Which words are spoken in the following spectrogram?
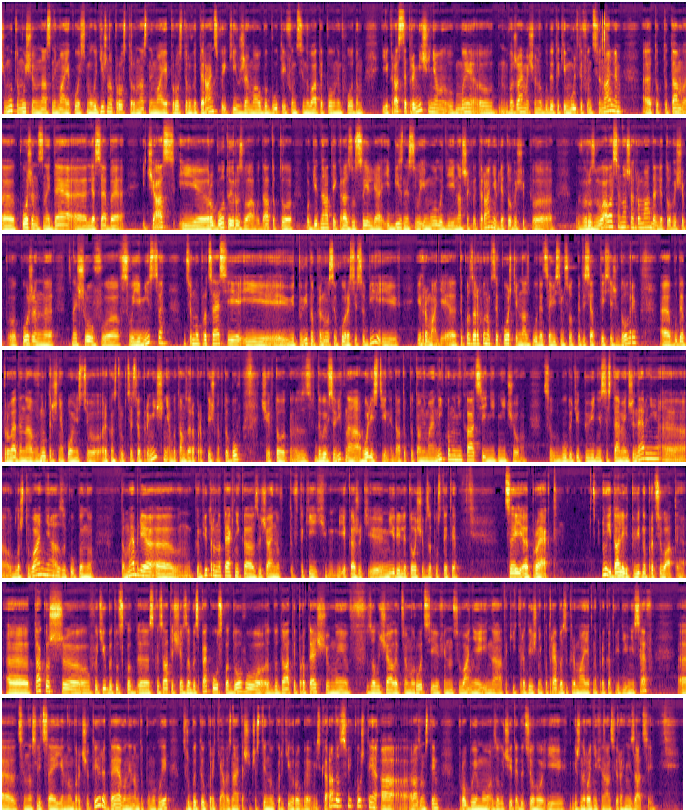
Чому? Тому що в нас немає якогось молодіжного простору, в нас немає простору ветеранського, який вже мав би бути і функціонувати повним ходом. І якраз це приміщення ми е, вважаємо, що воно буде таким мультифункціональним, Е, тобто там е, кожен знайде для себе і час, і роботу, і розвагу. Да? Тобто об'єднати якраз зусилля і бізнесу, і молоді, і наших ветеранів для того, щоб розвивалася наша громада, для того, щоб е, кожен е, знайшов е, своє місце у цьому процесі і відповідно приносив користь і собі, і, і громаді. Е, Тако за рахунок цих коштів у нас буде це 850 тисяч доларів. Буде проведена внутрішня повністю реконструкція цього приміщення, бо там зараз практично хто був чи хто дивився вікна, голі стіни. Да? Тобто там немає ні комунікації, ні нічого. Це будуть відповідні системи інженерні е, облаштування, закуплено та меблі, е, комп'ютерна техніка, звичайно, в, такій, як кажуть, е, мірі для того, щоб запустити цей проект. Ну і далі відповідно працювати. Також хотів би тут склад... сказати ще за безпеку складову додати про те, що ми залучали в цьому році фінансування і на такі критичні потреби, зокрема, як, наприклад, від ЮНІСЕФ. Е, Це у нас ліцей є номер 4, де вони нам допомогли зробити укриття. Ви знаєте, що частину укриттів робить міська рада за свої кошти, а разом з тим пробуємо залучити до цього і міжнародні фінансові організації,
